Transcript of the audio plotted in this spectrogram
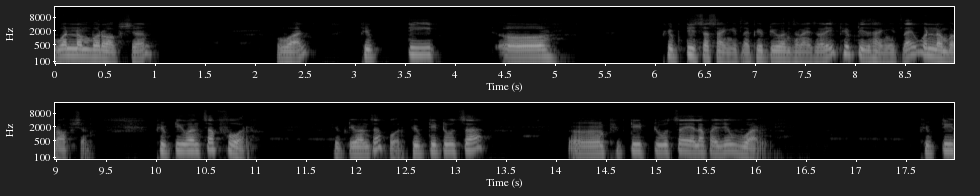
one number option one fifty फिफ्टीचा सांगितला आहे फिफ्टी वनचा नाही सॉरी फिफ्टीचा सांगितला आहे वन नंबर ऑप्शन फिफ्टी वनचा फोर फिफ्टी वनचा फोर फिफ्टी टूचा फिफ्टी टूचा यायला पाहिजे one fifty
